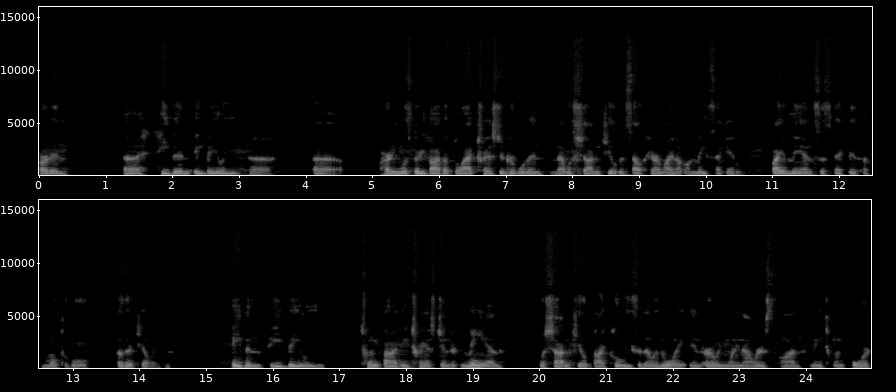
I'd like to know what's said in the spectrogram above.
Hardin, uh, Haven A. Bailey. Uh, uh, Harding was 35, a black transgender woman that was shot and killed in South Carolina on May 2nd by a man suspected of multiple other killings. Haven A. Bailey 25, a transgendered man, was shot and killed by police in Illinois in early morning hours on May 24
